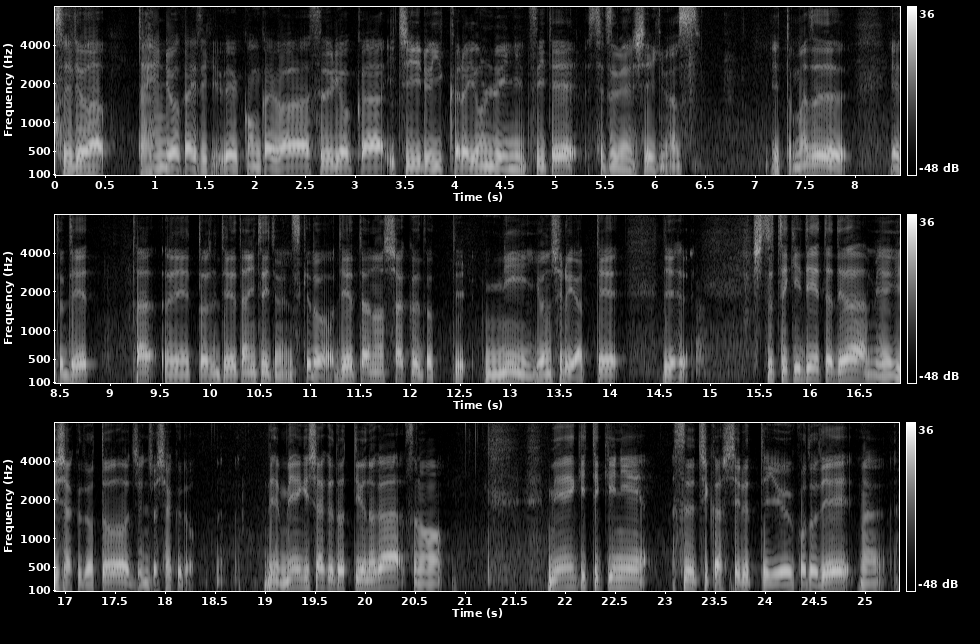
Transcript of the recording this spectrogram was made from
それでは多変量解析で今回は数量化1類から4類について説明していきます。えっと、まず、えっと、データ、えっと、データについてなんですけどデータの尺度ってに4種類あってで質的データでは名義尺度と順序尺度で名義尺度っていうのがその名義的に数値化してるっていうことで、まあ、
